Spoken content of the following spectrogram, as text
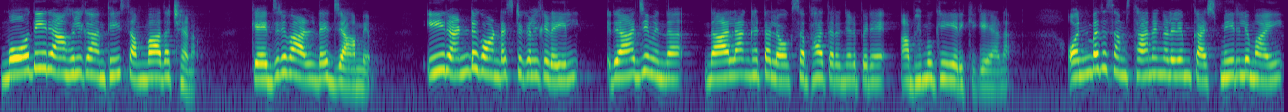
മോദി രാഹുൽ ഗാന്ധി സംവാദ ക്ഷണം കേജ്രിവാളിന്റെ ജാമ്യം. ഈ രണ്ട് കോണ്ടസ്റ്റുകൾക്കിടയിൽ രാജ്യം ഇന്ന് നാലാം ഘട്ട ലോക്സഭാ തെരഞ്ഞെടുപ്പിനെ അഭിമുഖീകരിക്കുകയാണ്. ഒൻപത് സംസ്ഥാനങ്ങളിലും കശ്മീരിലുമായി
